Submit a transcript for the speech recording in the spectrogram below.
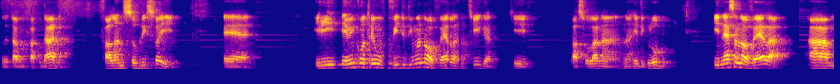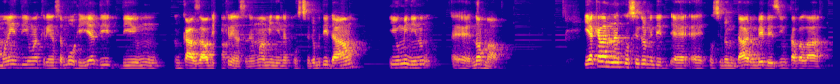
quando eu estava na faculdade falando sobre isso aí. É, e eu encontrei um vídeo de uma novela antiga que passou lá na, na Rede Globo. E nessa novela, a mãe de uma criança morria de, de um, um casal de crianças, né? uma menina com síndrome de Down e um menino é, normal. E aquela menina com síndrome de, é, é, com síndrome de Down, um bebezinho, estava lá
